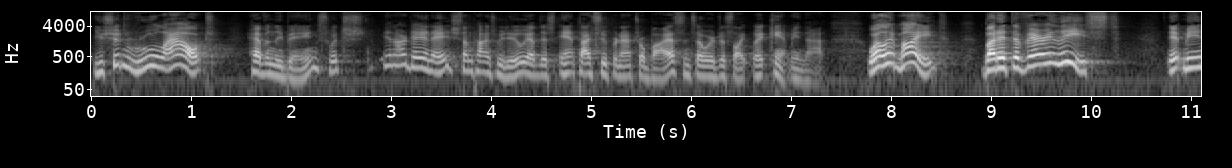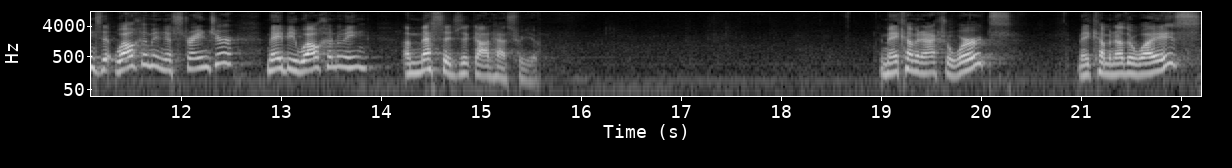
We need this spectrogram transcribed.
you shouldn't rule out heavenly beings, which in our day and age, sometimes we do. We have this anti supernatural bias, and so we're just like, it can't mean that. Well, it might, but at the very least, it means that welcoming a stranger may be welcoming a message that God has for you. It may come in actual words, may come in other ways,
